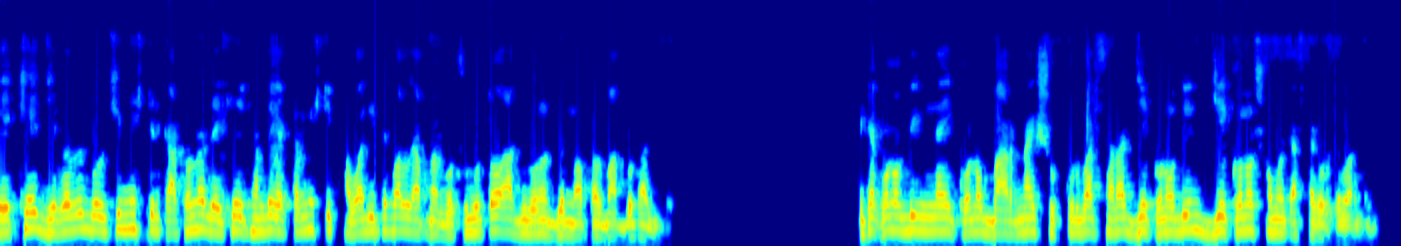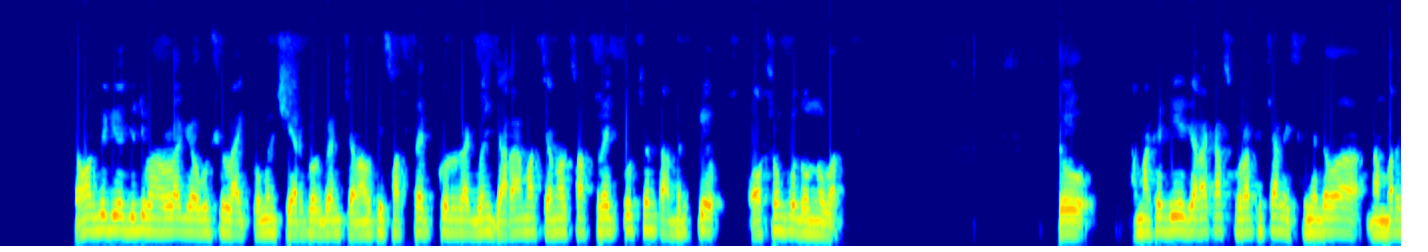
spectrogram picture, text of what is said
লেখে যেভাবে বলছি, মিষ্টির কার্টনে রেখে এখান থেকে একটা মিষ্টি খাওয়া দিতে পারলে আপনার বসুভূত আজীবনের জন্য আপনার বাধ্য থাকবে। এটা কোনো দিন নাই, কোনো বার নাই, শুক্রবার ছাড়া যে কোনো দিন, যে কোনো সময় কাজটা করতে পারবেন। আমার ভিডিও যদি ভালো লাগে, অবশ্যই লাইক কমেন্ট শেয়ার করবেন। চ্যানেলটি সাবস্ক্রাইব করে রাখবেন। যারা আমার চ্যানেল সাবস্ক্রাইব করছেন, তাদেরকে অসংখ্য ধন্যবাদ। তো আমাকে দিয়ে যারা কাজ করাতে চান স্ক্রিনে দেওয়া নাম্বারে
